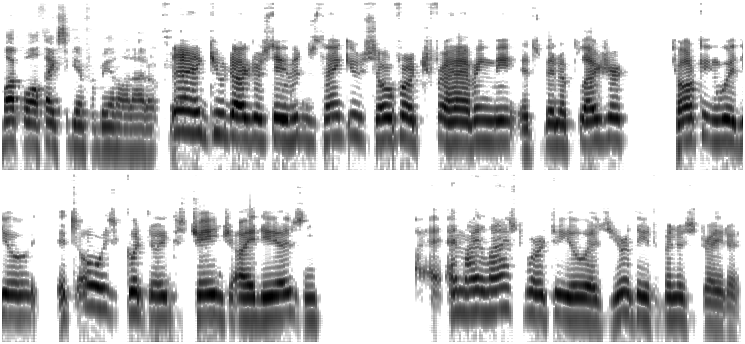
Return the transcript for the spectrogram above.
Buchwald, thanks again for being on I Don't Care. Thank you, Dr. Stevens. Thank you so much for having me. It's been a pleasure talking with you. It's always good to exchange ideas. And, and my last word to you is you're the administrator.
